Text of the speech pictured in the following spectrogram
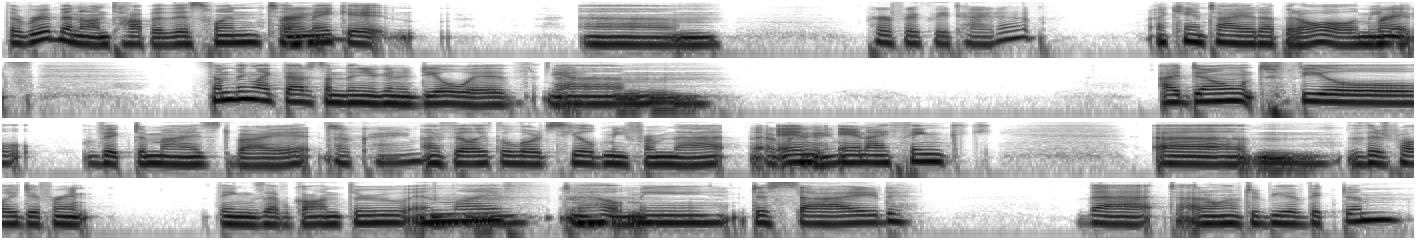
the ribbon on top of this one to Right. make it. Um, Perfectly tied up. I can't tie it up at all. I mean, Right. it's something like that is something you're going to deal with. Yeah. Um, I don't feel victimized by it. Okay. I feel like the Lord's healed me from that, Okay. and and I think um, there's probably different things I've gone through in life to help me decide that I don't have to be a victim.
